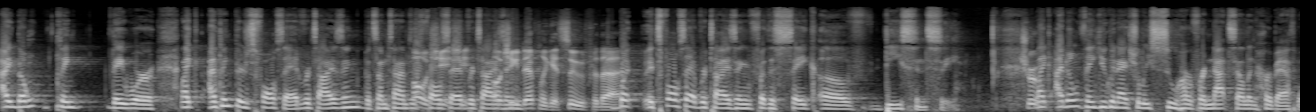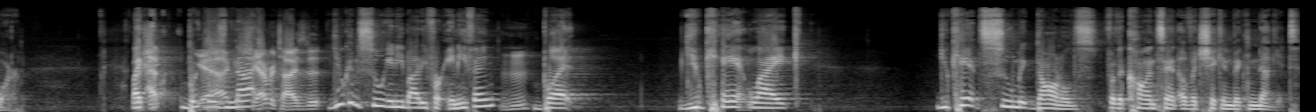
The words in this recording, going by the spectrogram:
I don't think they were like I think there's false advertising, but sometimes it's Oh, false she, she, advertising. oh, she can definitely get sued for that. but it's false advertising for the sake of decency. True. Like I don't think you can actually sue her for not selling her bathwater. Like, I, but yeah, there's not. she advertised it. you can sue anybody for anything, Mm-hmm. but you can't like you can't sue McDonald's for the content of a chicken McNugget.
